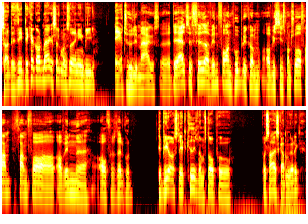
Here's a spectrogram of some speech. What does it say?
Så det, det, det kan godt mærkes, selvom man sidder inde i en bil? Det kan tydeligt mærkes. Øh, det er altid federe at vinde foran publikum og vise sine sponsorer frem, frem for at, at vinde øh, over for sig selv kun. Det bliver også lidt kedeligt, når man står på, på sejrskampen, gør det ikke det?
